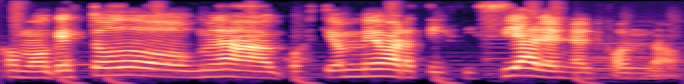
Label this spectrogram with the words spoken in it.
como que es todo una cuestión medio artificial en el fondo.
